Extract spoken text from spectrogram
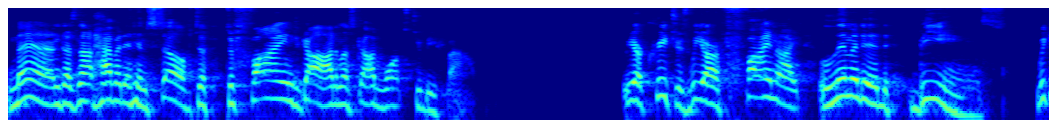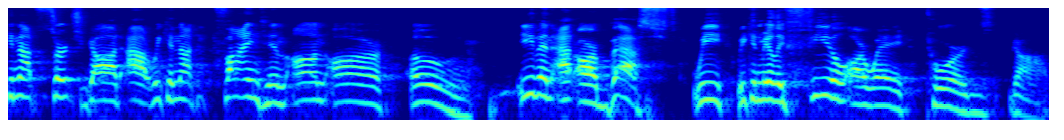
man does not have it in himself to, to find God unless God wants to be found. We are creatures, we are finite, limited beings. We cannot search God out, we cannot find Him on our own. Even at our best, we, we can merely feel our way towards God.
